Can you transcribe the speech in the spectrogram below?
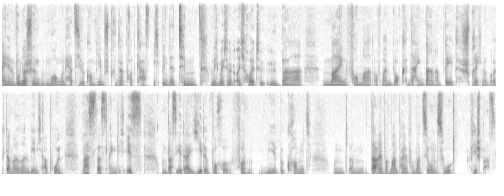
Einen wunderschönen guten Morgen und herzlich willkommen hier im Sprinter Podcast. Ich bin der Tim und ich möchte mit euch heute über mein Format auf meinem Blog Dein Bahn-Update sprechen und euch da mal so ein wenig abholen, was das eigentlich ist und was ihr da jede Woche von mir bekommt. Und ähm, da einfach mal ein paar Informationen zu. Viel Spaß!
